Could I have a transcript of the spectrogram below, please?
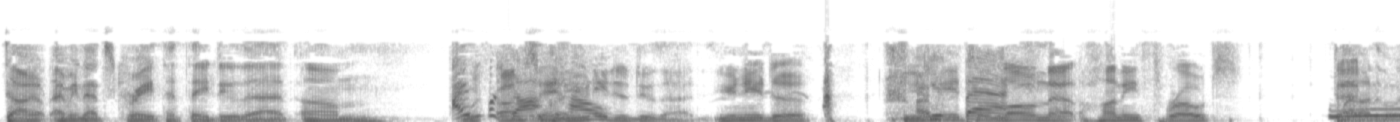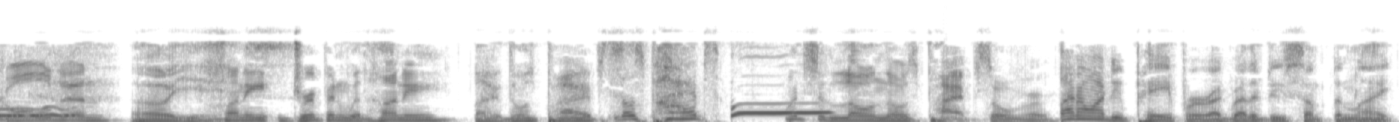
done. I mean, that's great that they do that. Um, I I'm forgot saying how you need to do that. You need to you Give need back. to loan that honey throat, that Ooh. golden oh, yeah. honey dripping with honey, like those pipes. those pipes. Ooh. Why don't you loan those pipes over? I don't want to do paper. I'd rather do something like,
